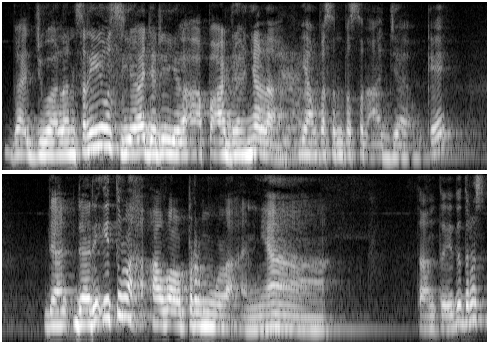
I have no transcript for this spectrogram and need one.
gak jualan serius ya jadi ya apa adanya lah yeah. yang pesen-pesen aja oke okay? Dan dari itulah awal permulaannya. Tante itu terus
